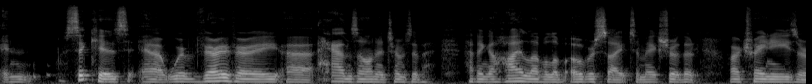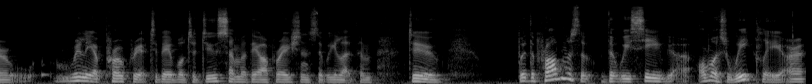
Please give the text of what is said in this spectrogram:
in SickKids, uh, we're very, very uh, hands on in terms of having a high level of oversight to make sure that our trainees are really appropriate to be able to do some of the operations that we let them do. But the problems that, that we see uh, almost weekly are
